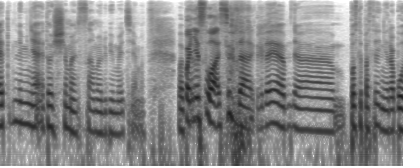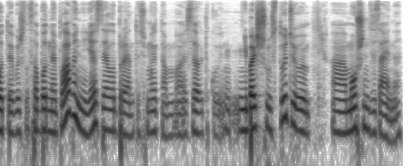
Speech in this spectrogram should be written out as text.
Это для меня, это вообще моя самая любимая тема. Понеслась. Да, когда я э, после последней работы вышла в свободное плавание, я сделала бренд. То есть мы там э, сделали такую небольшую студию э, motion дизайна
